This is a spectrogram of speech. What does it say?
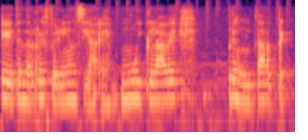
eh, tener referencia, es muy clave preguntarte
